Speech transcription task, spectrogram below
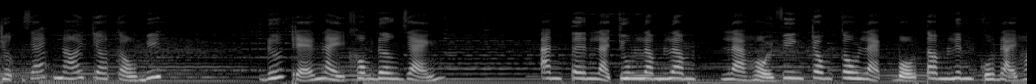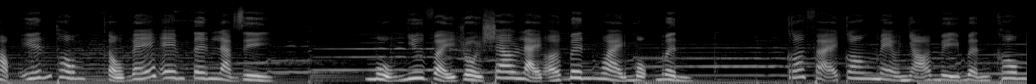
Trực giác nói cho cậu biết, Đứa trẻ này không đơn giản. Anh tên là Chu Lâm Lâm, Là hội viên trong câu lạc bộ tâm linh của Đại học Yến Thông. Cậu bé em tên là gì? Muộn như vậy rồi sao lại ở bên ngoài một mình? Có phải con mèo nhỏ bị bệnh không?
